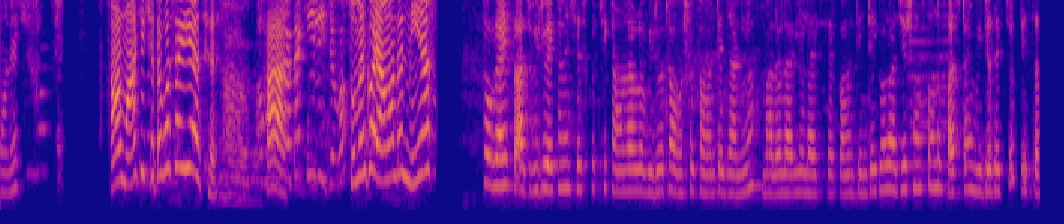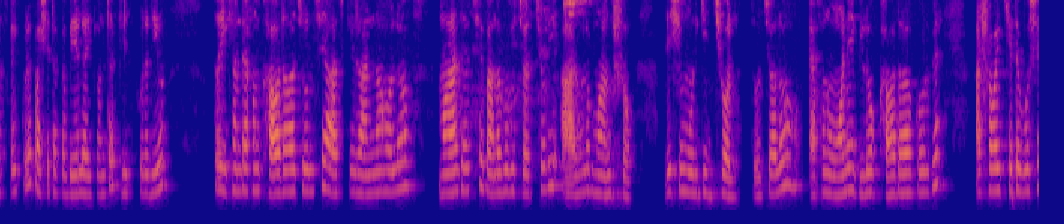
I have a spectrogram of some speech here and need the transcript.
অনেক আমার মা কি খেতে বসে গিয়েছে হ্যাঁ। গো? তুমি কই আমাদের নিয়ে আস তো গাইস আজ ভিডিও এখানে শেষ করছি। কেমন লাগল ভিডিওটা অবশ্যই কমেন্টে জানিও। ভালো লাগলে লাইক শেয়ার কমেন্ট তিনটেই করো। আর যে সমস্ত বন্ধু ফার্স্ট টাইম ভিডিও দেখছ প্লিজ সাবস্ক্রাইব করে পাশে থাকা বেল আইকনটা ক্লিক করে দিও। তো এইখানটা এখন খাওয়া দাওয়া চলছে। আজকে রান্না হলো মাছ আছে, বাঁধাকপি চচ্চড়ি আর হলো মাংস, দেশি মুরগির ঝোল। তো চলো, এখন অনেক লোক খাওয়া দাওয়া করবে। আর সবাই খেতে বসে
